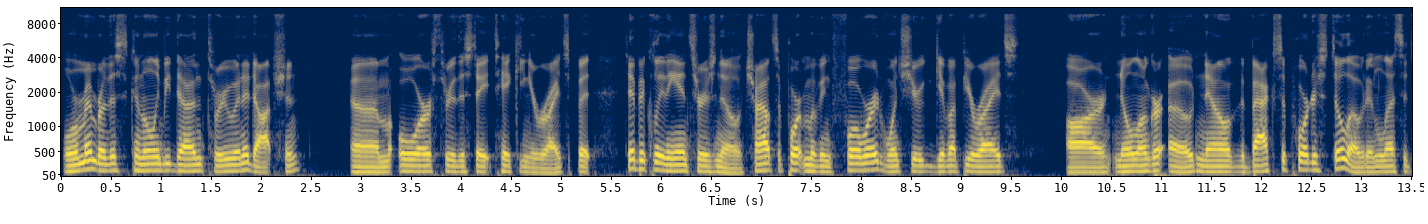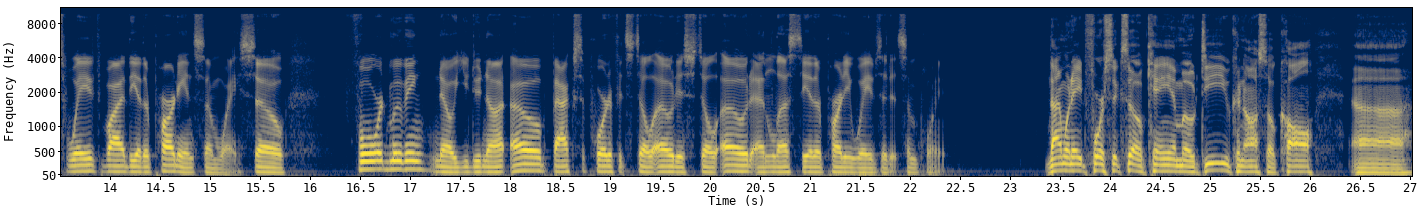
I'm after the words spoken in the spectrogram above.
Well, remember, this can only be done through an adoption um, or through the state taking your rights. But typically, the answer is no. Child support moving forward, once you give up your rights, are no longer owed. Now, the back support is still owed unless it's waived by the other party in some way. So, forward moving, no, you do not owe. Back support, if it's still owed, is still owed unless the other party waives it at some point. 918 460 KMOD. You can also call. Uh,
